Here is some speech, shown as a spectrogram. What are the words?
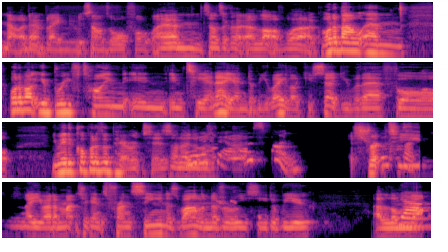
No, I don't blame you. It sounds awful. Um, sounds like a, a, lot of work. What about um, what about your brief time in in TNA NWA? Like you said, you were there for. You made a couple of appearances. I know yeah, there was. Like a, it was fun. A strip tease. You had a match against Francine as well, another ECW alumni. Yeah.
